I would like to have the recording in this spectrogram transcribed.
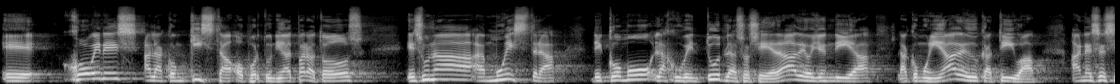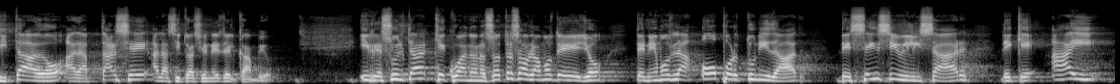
Eh, jóvenes a la conquista, oportunidad para todos, es una muestra de cómo la juventud, la sociedad de hoy en día, la comunidad educativa ha necesitado adaptarse a las situaciones del cambio. Y resulta que cuando nosotros hablamos de ello, tenemos la oportunidad de sensibilizar de que hay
